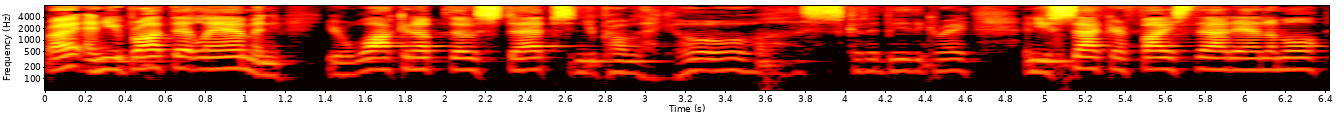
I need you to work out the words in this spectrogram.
right? And you brought that lamb and you're walking up those steps and you're probably like, oh, this is going to be the great. And you sacrifice that animal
